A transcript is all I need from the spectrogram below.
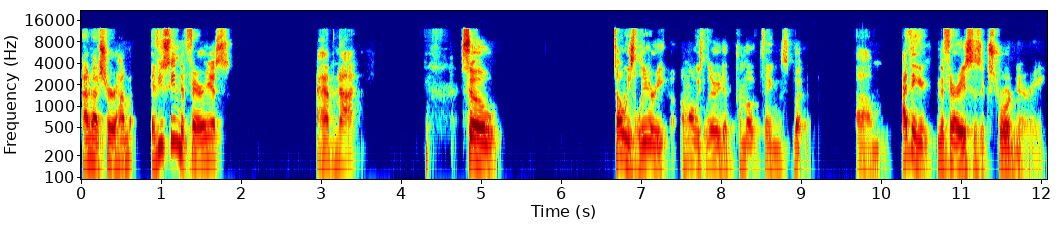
I'm not sure how. Have you seen Nefarious? I have not. So it's always leery. I'm always leery to promote things, but um, I think Nefarious is extraordinary.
